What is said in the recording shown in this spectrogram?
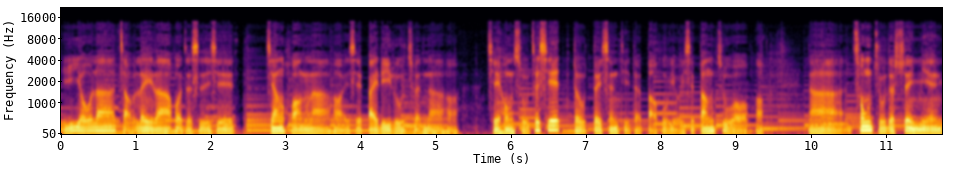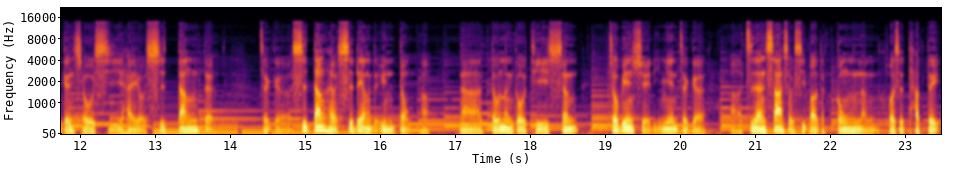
鱼油啦、藻类啦，或者是一些姜黄啦哈，一些白藜芦醇呐哈、茄红素，这些都对身体的保护有一些帮助哦哈。那充足的睡眠跟休息，还有适当的。这个适当还有适量的运动啊，那都能够提升周边血里面这个啊自然杀手细胞的功能，或是它对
